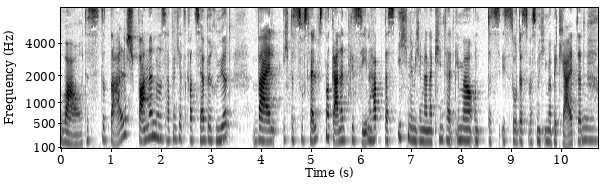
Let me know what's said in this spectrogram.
Wow, das ist total spannend und es hat mich jetzt gerade sehr berührt, weil ich das so selbst noch gar nicht gesehen habe, dass ich nämlich in meiner Kindheit immer, und das ist so das, was mich immer begleitet, mhm.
